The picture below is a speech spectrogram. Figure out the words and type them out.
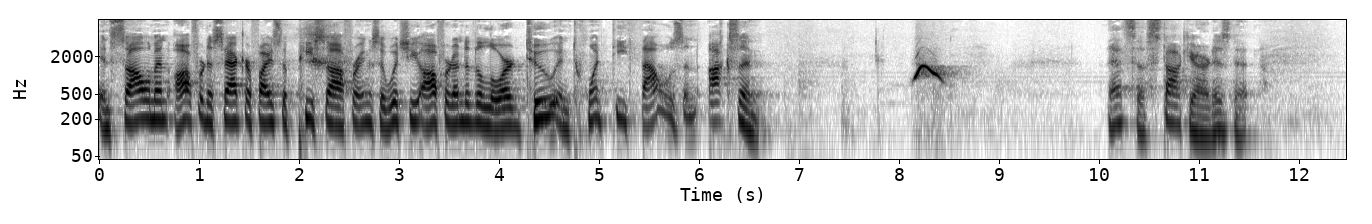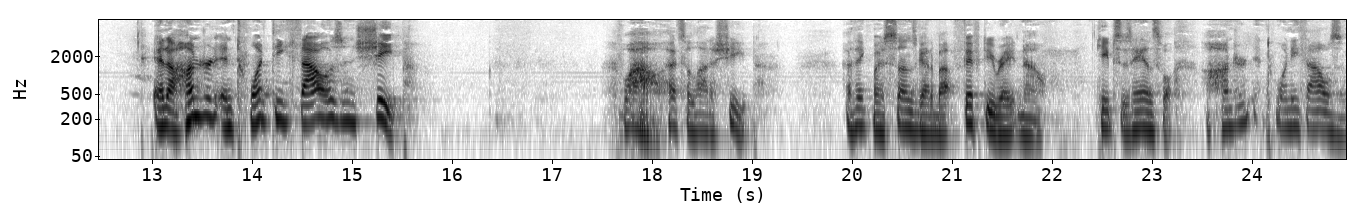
And Solomon offered a sacrifice of peace offerings, of which he offered unto the Lord two and twenty thousand oxen. That's a stockyard, isn't it? And a 120,000 sheep. Wow, that's a lot of sheep. I think my son's got about 50 right now. Keeps his hands full. 120,000.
